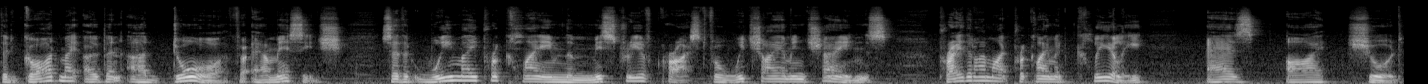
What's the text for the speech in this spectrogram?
that God may open a door for our message, so that we may proclaim the mystery of Christ for which I am in chains Pray that I might proclaim it clearly as I should.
